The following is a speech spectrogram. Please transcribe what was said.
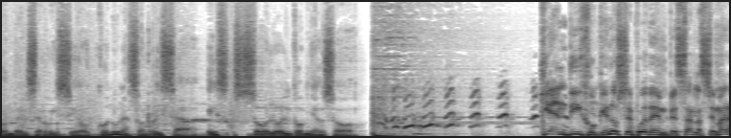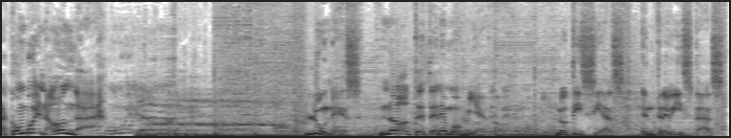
donde el servicio con una sonrisa es solo el comienzo. ¿Quién dijo que no se puede empezar la semana con buena onda? Lunes, no te tenemos miedo. Noticias, entrevistas,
